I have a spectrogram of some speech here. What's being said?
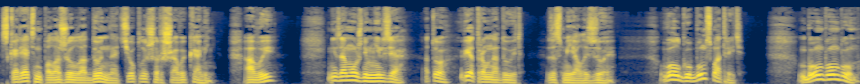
Скорятин положил ладонь на теплый шершавый камень. А вы? Незамужним нельзя, а то ветром надует, засмеялась Зоя. Волгу бум смотреть? Бум-бум-бум,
